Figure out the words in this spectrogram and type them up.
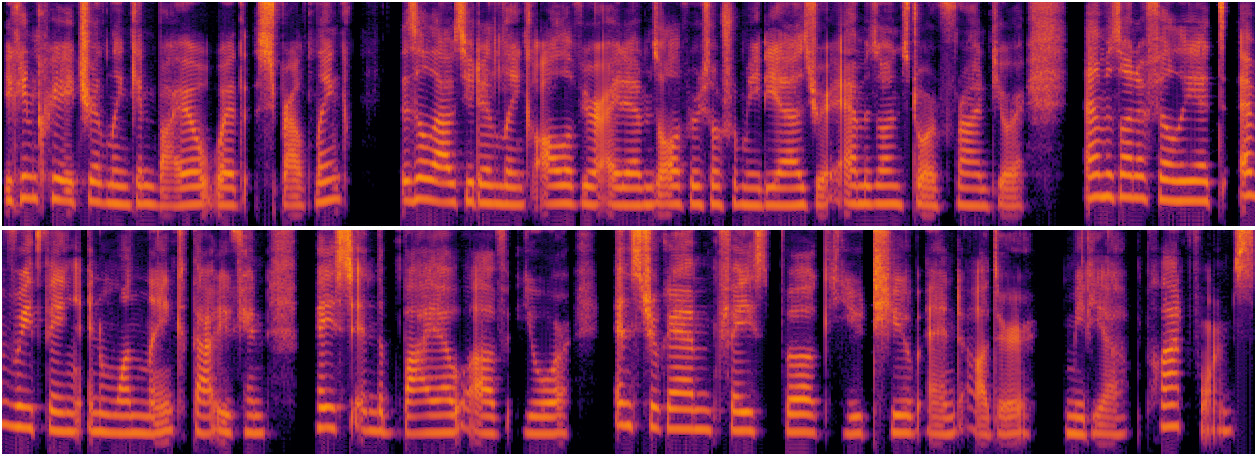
you can create your link in bio with Sprout link. This allows you to link all of your items, all of your social medias, your Amazon storefront, your Amazon affiliates, everything in one link that you can paste in the bio of your Instagram, Facebook, YouTube, and other media platforms.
